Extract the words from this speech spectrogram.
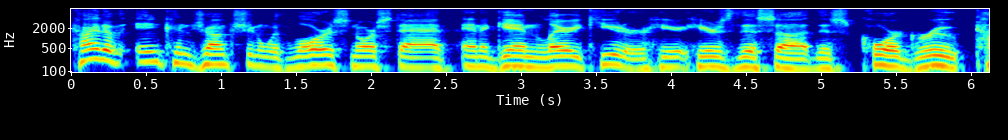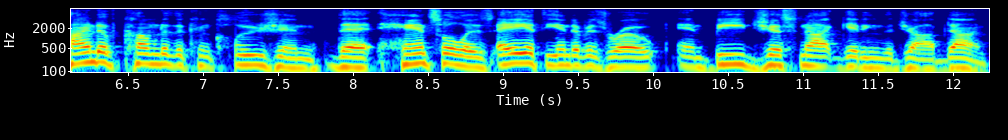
kind of in conjunction with Lauris Norstad and again Larry Kuter, here here's this uh, this core group, kind of come to the conclusion that Hansell is A at the end of his rope and B just not getting the job done.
